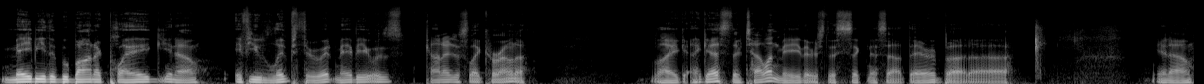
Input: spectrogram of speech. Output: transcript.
maybe the bubonic plague, you know, if you lived through it, maybe it was kind of just like Corona. Like, I guess they're telling me there's this sickness out there, but, uh, you know,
